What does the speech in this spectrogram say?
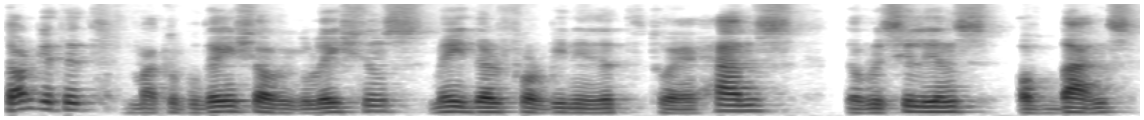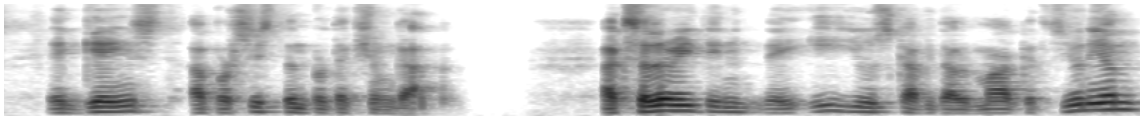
Targeted macroprudential regulations may therefore be needed to enhance the resilience of banks against a persistent protection gap, accelerating the EU's capital markets union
